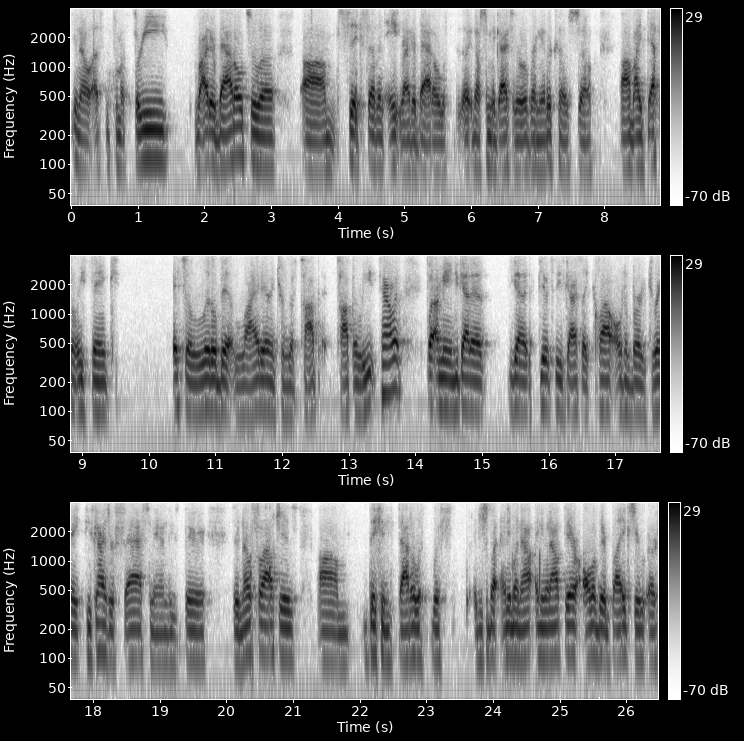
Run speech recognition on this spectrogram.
you know a, from a three rider battle to a um, six, seven, eight rider battle with you know some of the guys that are over on the other coast. So um, I definitely think it's a little bit lighter in terms of top top elite talent. But I mean, you gotta you gotta give it to these guys like Clout, Oldenburg, Drake. These guys are fast, man. These they're they're no slouches. Um, they can battle with with just about anyone out anyone out there. All of their bikes are, are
